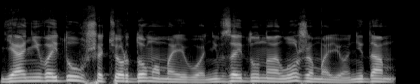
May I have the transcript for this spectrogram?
я не войду в шатер дома моего, не взойду на ложе мое, не дам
